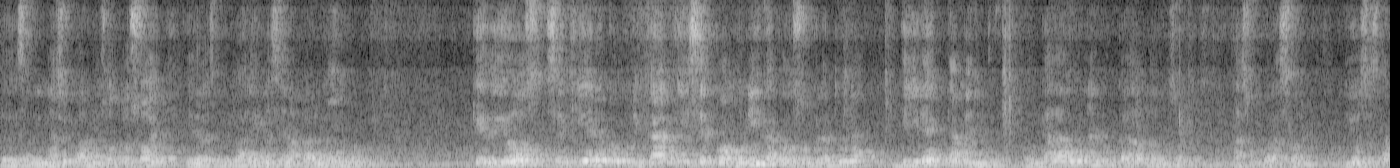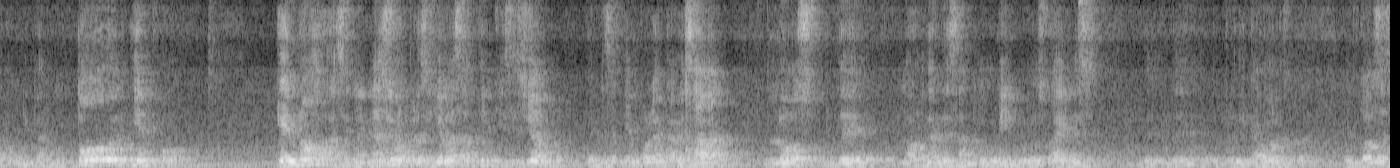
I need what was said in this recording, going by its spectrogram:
de San Ignacio para nosotros hoy y de la espiritualidad ignaciana para el mundo. Que Dios se quiere comunicar y se comunica con su criatura directamente, con cada una y con cada uno de nosotros, a su corazón. Dios está comunicando todo el tiempo. Que no, a San Ignacio lo persiguió la Santa Inquisición, que en ese tiempo la encabezaban los de la Orden de Santo Domingo, los frailes de, de- de predicadores, ¿verdad? Entonces,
